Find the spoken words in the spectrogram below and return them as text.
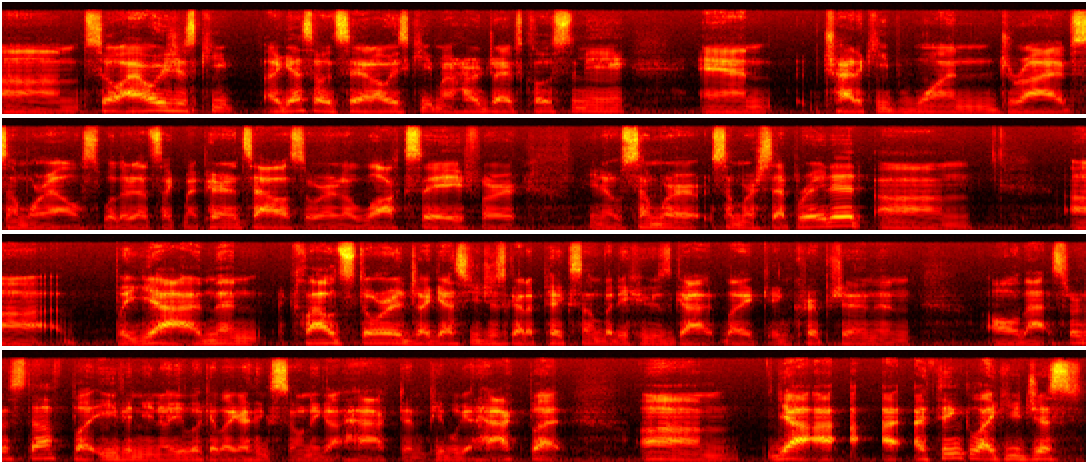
Um, so I always just keep, I guess I would say I always keep my hard drives close to me and try to keep one drive somewhere else, whether that's like my parents' house or in a lock safe or you know, somewhere somewhere separated. Um, uh, but yeah, and then cloud storage, I guess you just got to pick somebody who's got like encryption and all that sort of stuff. But even you know, you look at like I think Sony got hacked and people get hacked. But um, yeah, I, I, I think like you just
